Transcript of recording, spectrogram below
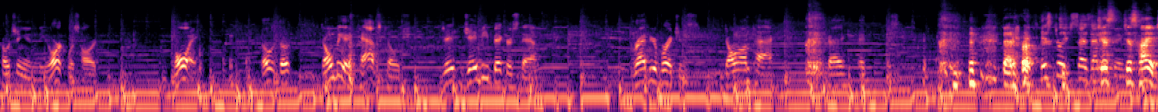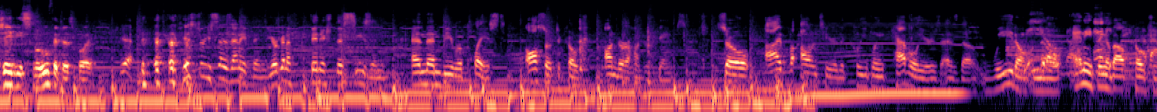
coaching in New York was hard. Boy, don't, don't, don't be a Cavs coach. J, JB Bickerstaff, grab your britches. Don't unpack. Okay. It, that history says anything, just just hire JB Smoove at this point. Yeah, if, if history says anything, you're going to finish this season and then be replaced, also to coach under 100 games. So I volunteer the Cleveland Cavaliers as the we don't, We know, don't know anything, about coaching,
